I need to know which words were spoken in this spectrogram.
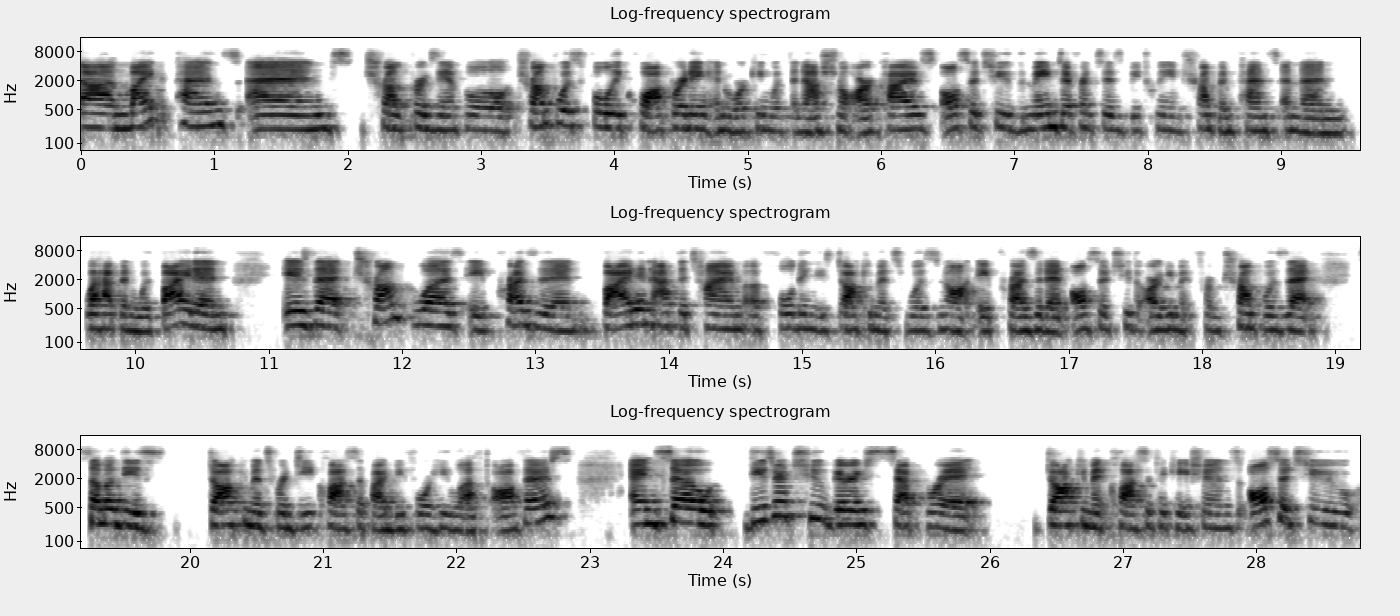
uh, Mike Pence and Trump, for example, Trump was fully cooperating and working with the National Archives. Also, too, the main differences between Trump and Pence and then what happened with Biden is that Trump was a president. Biden, at the time of holding these documents, was not a president. Also, to the argument from Trump was that some of these documents were declassified before he left office. And so these are two very separate document classifications. Also, to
